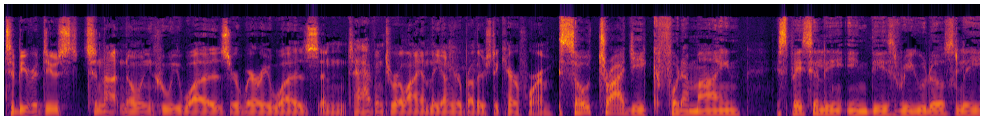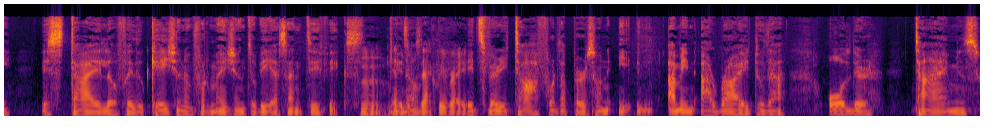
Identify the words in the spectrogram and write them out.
to be reduced to not knowing who he was or where he was, and to having to rely on the younger brothers to care for him. so tragic for a mind, especially in this rigorously style of education and formation to be a scientifics. you Hmm, that's know? exactly right. It's very tough for the person. I mean, arrive to the older times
